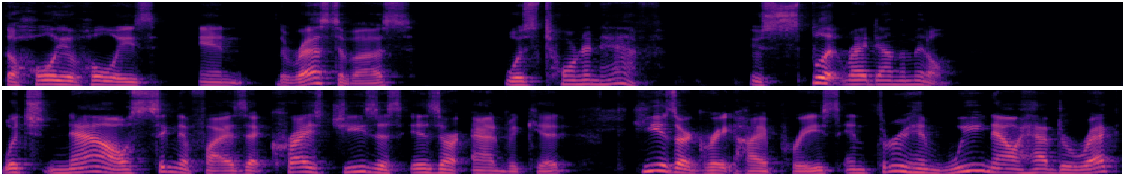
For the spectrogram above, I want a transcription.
the Holy of Holies and the rest of us was torn in half. It was split right down the middle, which now signifies that Christ Jesus is our advocate. He is our great high priest, and through him, we now have direct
